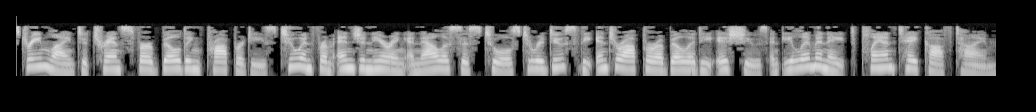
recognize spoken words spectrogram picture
streamlined to transfer building properties to and from engineering analysis tools to reduce the interoperability issues and eliminate plan takeoff time.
